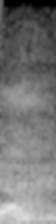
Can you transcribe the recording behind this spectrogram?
Er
